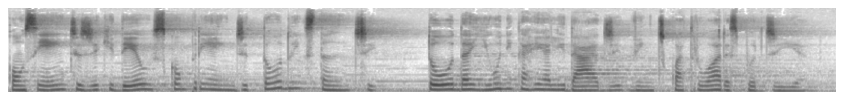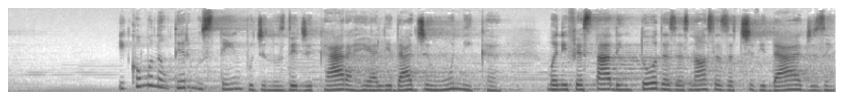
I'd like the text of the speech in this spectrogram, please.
conscientes de que Deus compreende todo instante, toda e única realidade 24 horas por dia. E como não termos tempo de nos dedicar à realidade única, manifestada em todas as nossas atividades, em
